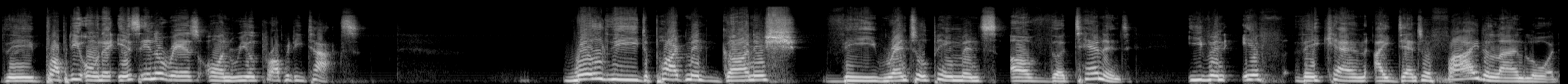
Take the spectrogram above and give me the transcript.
The property owner is in arrears on real property tax will the department garnish the rental payments of the tenant even if they can identify the landlord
